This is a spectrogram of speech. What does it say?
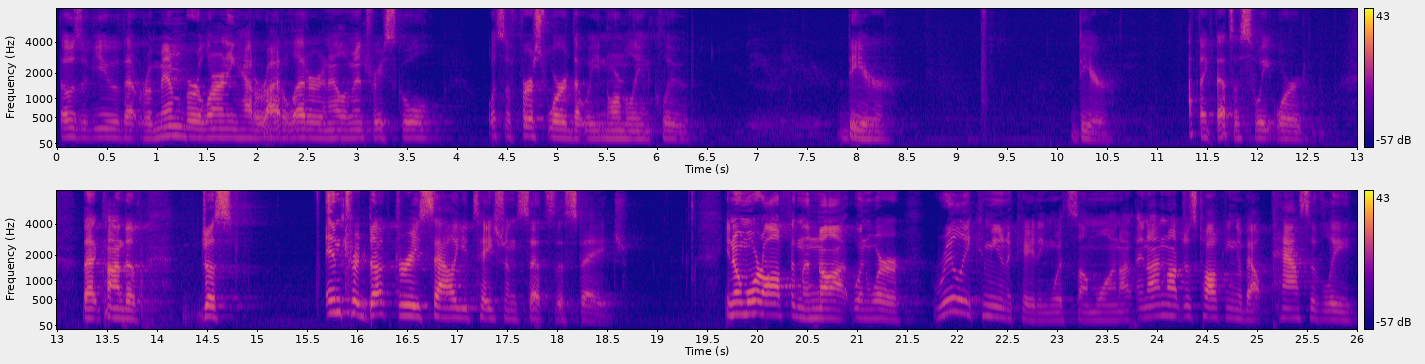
those of you that remember learning how to write a letter in elementary school? What's the first word that we normally include? Dear. Dear. I think that's a sweet word. That kind of just introductory salutation sets the stage. You know, more often than not, when we're really communicating with someone, and I'm not just talking about passively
